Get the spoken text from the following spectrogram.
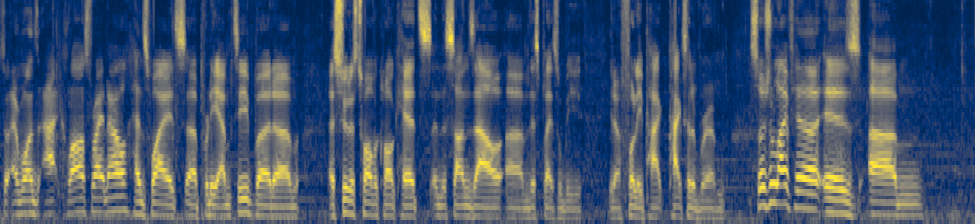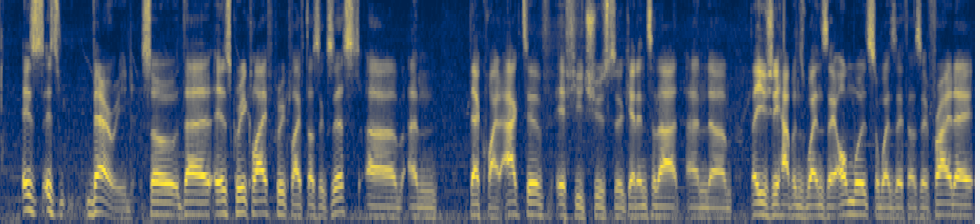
So everyone's at class right now, hence why it's uh, pretty empty. But um, as soon as 12 o'clock hits and the sun's out, um, this place will be, you know, fully packed, packed to the brim. Social life here is um, is, is varied. So there is Greek life. Greek life does exist, um, and they're quite active if you choose to get into that. And um, that usually happens Wednesday onwards, so Wednesday, Thursday, Friday,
